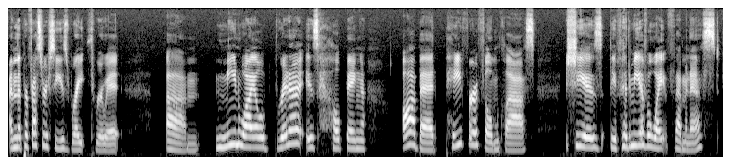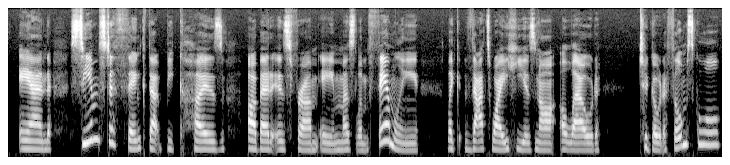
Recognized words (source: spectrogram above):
and the professor sees right through it. Um, meanwhile, Britta is helping Abed pay for a film class. She is the epitome of a white feminist and seems to think that because Abed is from a Muslim family, like that's why he is not allowed to go to film school.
